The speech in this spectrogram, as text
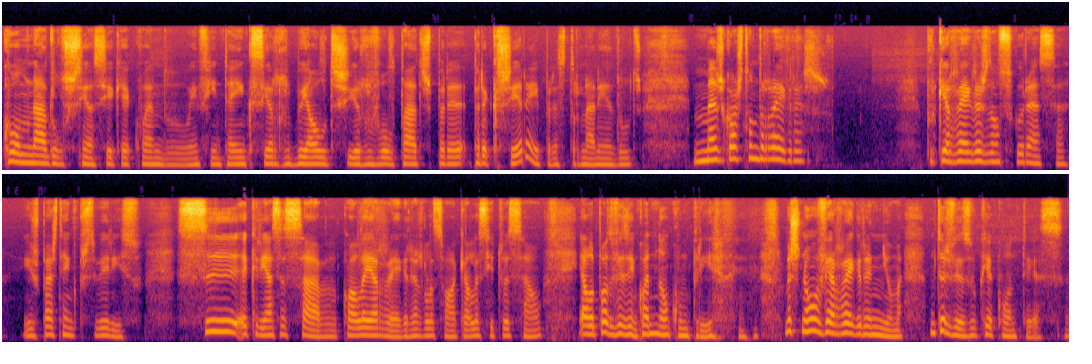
como na adolescência, que é quando, enfim, têm que ser rebeldes e revoltados para, para crescerem e para se tornarem adultos, mas gostam de regras. Porque as regras dão segurança e os pais têm que perceber isso. Se a criança sabe qual é a regra em relação àquela situação, ela pode de vez em quando não cumprir. Mas se não houver regra nenhuma, muitas vezes o que acontece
